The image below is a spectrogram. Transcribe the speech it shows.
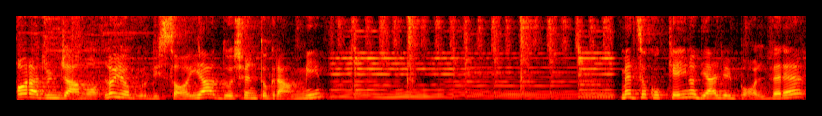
Ora aggiungiamo lo yogurt di soia 200 grammi mezzo cucchiaino di aglio in polvere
